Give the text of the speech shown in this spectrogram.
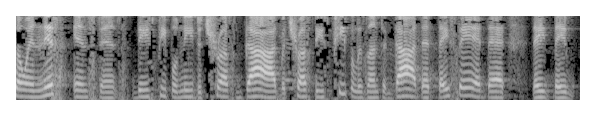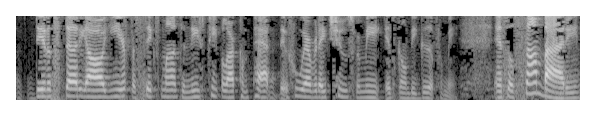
So in this instance, these people need to trust God, but trust these people is unto God that they said that they they did a study all year for six months, and these people are compatible. Whoever they choose for me is going to be good for me. And so somebody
